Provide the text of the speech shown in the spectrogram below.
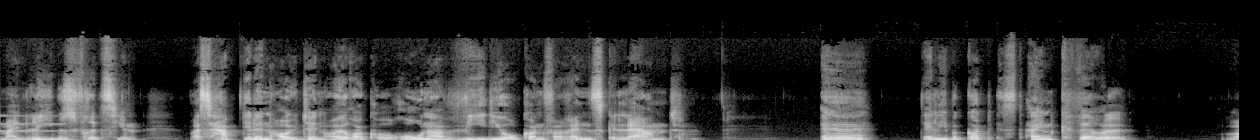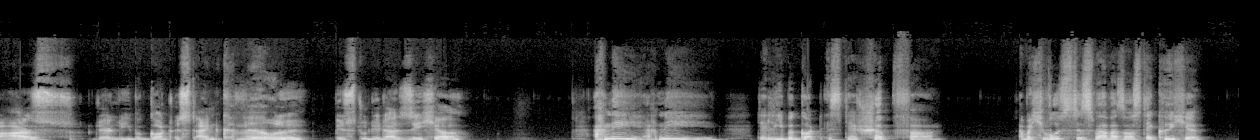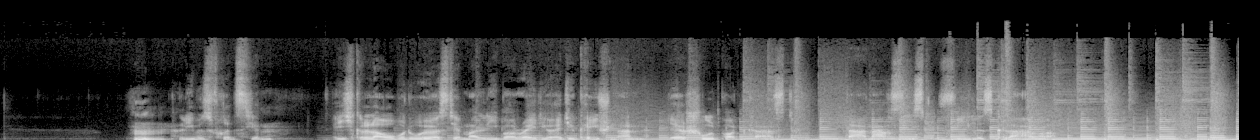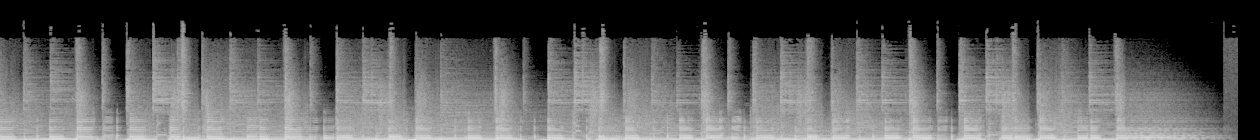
Mein liebes Fritzchen, was habt ihr denn heute in eurer Corona-Videokonferenz gelernt? Äh, der liebe Gott ist ein Quirl. Was? Der liebe Gott ist ein Quirl? Bist du dir da sicher? Ach nee, ach nee. Der liebe Gott ist der Schöpfer. Aber ich wusste, es war was aus der Küche. Hm, liebes Fritzchen, ich glaube, du hörst dir mal lieber Radio Education an, der Schulpodcast. Danach siehst du vieles klarer.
